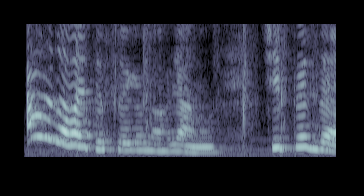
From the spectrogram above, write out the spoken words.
але давайте все рівно глянемо. Чи піде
